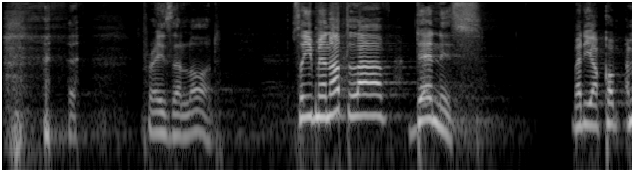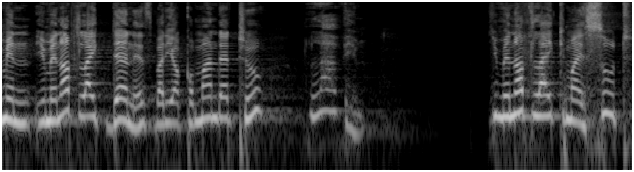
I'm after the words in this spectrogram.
Praise the Lord. So you may not love Dennis, but you're, I mean, you may not like Dennis, but you're commanded to love him. You may not like my suit,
